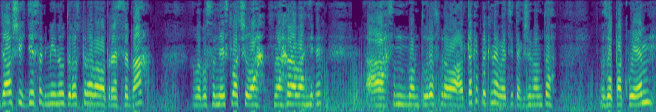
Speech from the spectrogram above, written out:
ďalších 10 minút rozprávala pre seba, lebo som neslačila nahrávanie a som vám tu rozprávala také pekné veci, takže vám to zopakujem.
